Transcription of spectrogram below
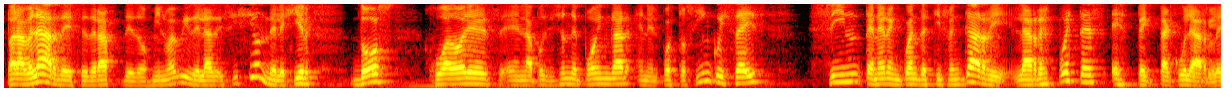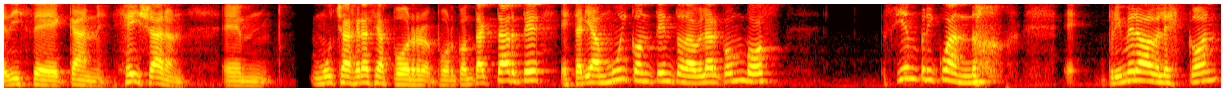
para hablar de ese draft de 2009 y de la decisión de elegir dos jugadores en la posición de point guard en el puesto 5 y 6 sin tener en cuenta a Stephen Curry. La respuesta es espectacular. Le dice Kahn, hey Sharon, em, muchas gracias por, contactarte. Estaría muy contento de hablar con vos. Siempre y cuando eh, primero hables con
